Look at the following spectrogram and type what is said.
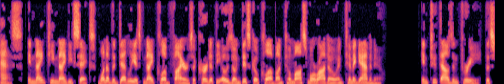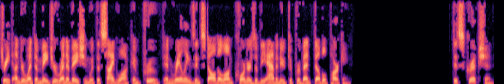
In 1996, one of the deadliest nightclub fires occurred at the Ozone Disco Club on Tomas Morato and Timog Avenue. In 2003, the street underwent a major renovation with the sidewalk improved and railings installed along corners of the avenue to prevent double parking. Description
